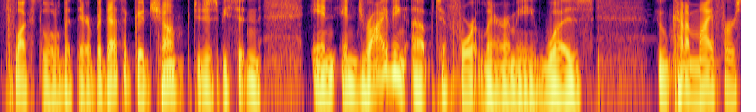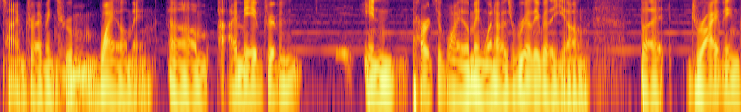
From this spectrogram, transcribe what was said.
fluxed a little bit there, but that's a good chunk to just be sitting. And and driving up to Fort Laramie was kind of my first time driving through Mm-hmm. Wyoming. Um, I may have driven in parts of Wyoming when I was really really young, but driving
